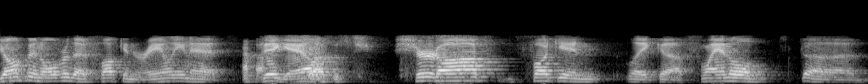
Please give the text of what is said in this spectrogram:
jumping over that fucking railing at Big Al, Across the st- shirt off, fucking like uh, flannel, uh,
